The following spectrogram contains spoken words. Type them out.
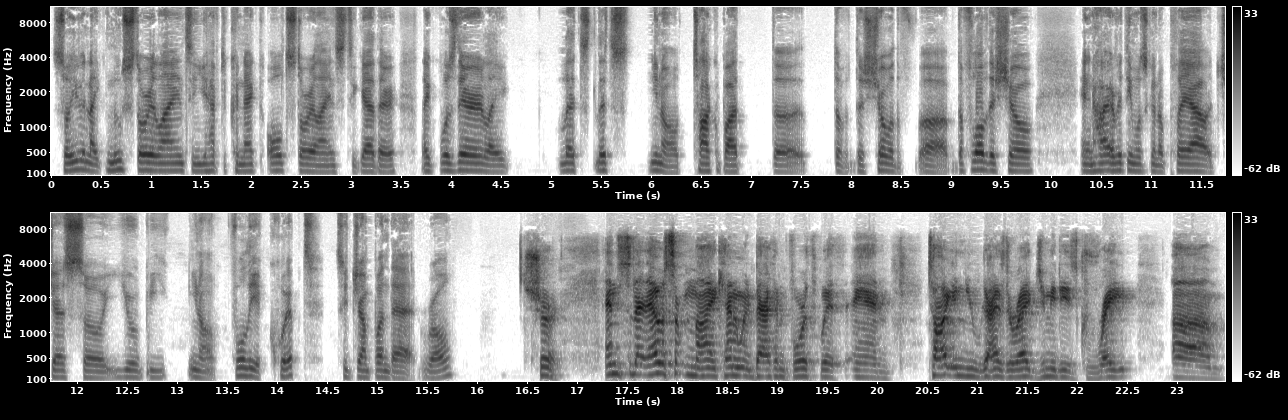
So even like new storylines and you have to connect old storylines together. Like, was there like let's let's you know talk about the the, the show the uh, the flow of the show and how everything was going to play out just so you'll be you know fully equipped to jump on that role sure and so that, that was something i kind of went back and forth with and talking you guys are right jimmy d is great um,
